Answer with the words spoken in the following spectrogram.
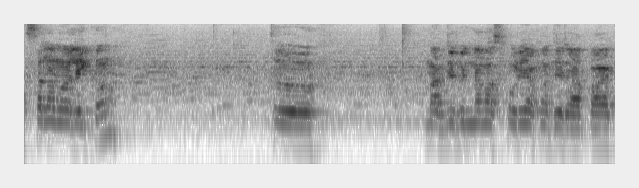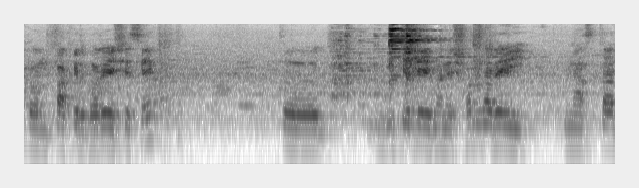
আসসালামু আলাইকুম। তো, মাগরিবের নামাজ পড়ে আপনাদের আপা এখন পাকের ঘরে এসেছে। তো, বিকেলে মানে সন্ধ্যার এই নাস্তার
